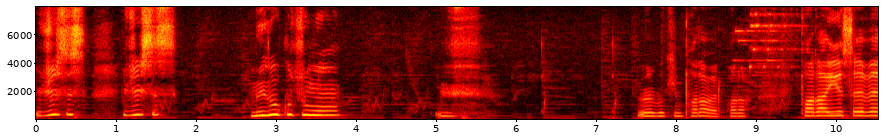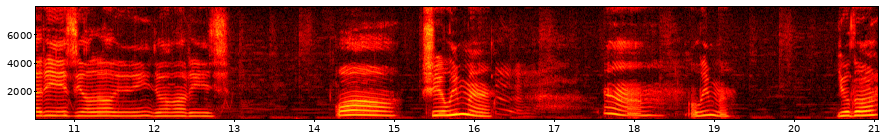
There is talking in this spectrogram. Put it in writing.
Ücretsiz. Ücretsiz. Mega kutu mu? Üf. Ver bakayım para ver para. Parayı severiz yarayı yalarız. Aa, şey alayım mı? Ya, alayım mı? Ya da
